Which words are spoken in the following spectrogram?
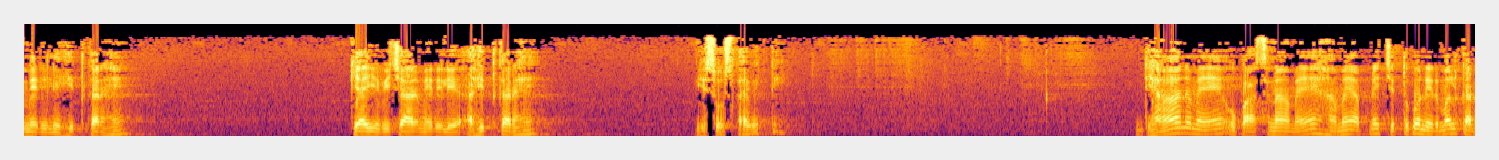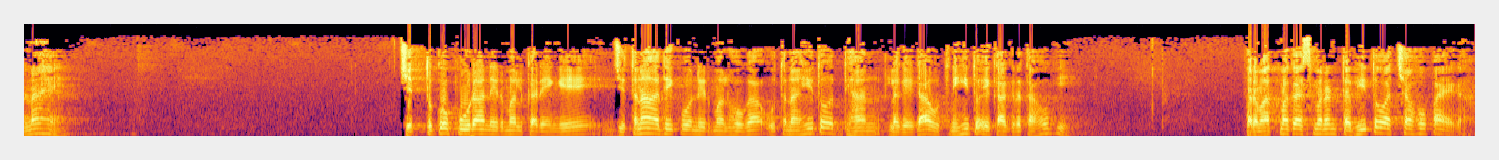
मेरे लिए हितकर हैं? क्या ये विचार मेरे लिए अहितकर हैं? ये सोचता है व्यक्ति। ध्यान में, उपासना में हमें अपने चित्त को निर्मल करना है। चित्त को पूरा निर्मल करेंगे, जितना अधिक वो निर्मल होगा, उतना ही तो ध्यान लगेगा, उतनी ही तो एकाग्रता होगी। परमात्मा का स्मरण तभी तो अच्छा हो पाएगा।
